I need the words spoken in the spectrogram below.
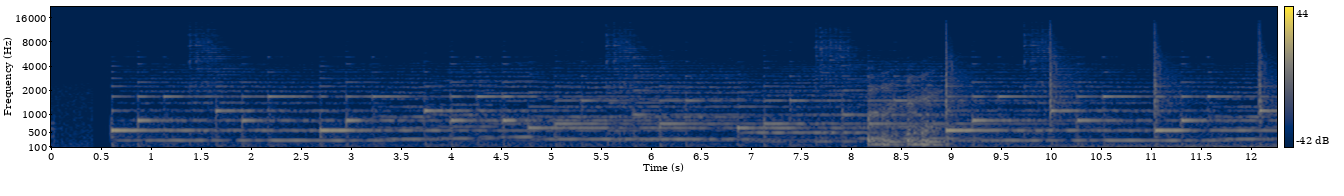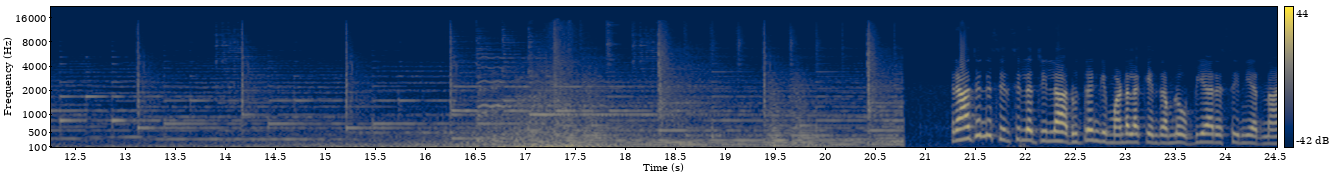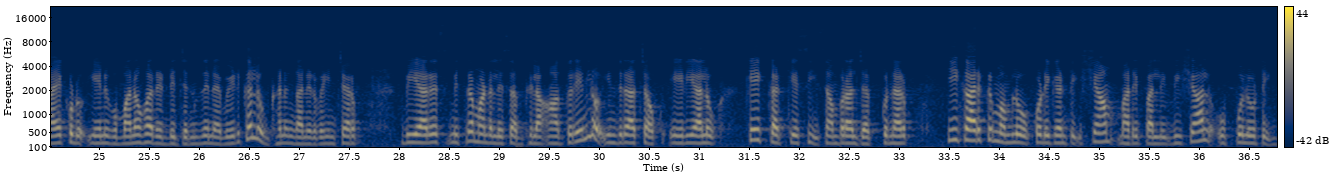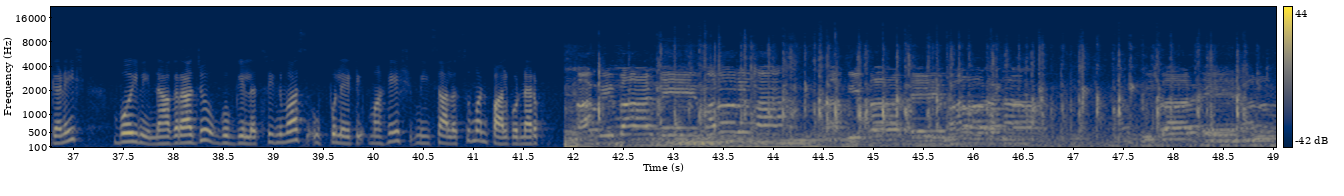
రాజన్న సిరిసిల్ల జిల్లా రుద్రంగి మండల కేంద్రంలో బీఆర్ఎస్ సీనియర్ నాయకుడు ఏనుగు మనోహర్ రెడ్డి జన్మదిన వేడుకలు ఘనంగా నిర్వహించారు. బీఆర్ఎస్ మిత్రమండలి సభ్యుల ఆధ్వర్యంలో ఇందిరా చౌక్ ఏరియాలో కేక్ కట్ చేసి సంబరాలు జరుపుకున్నారు. ఈ కార్యక్రమంలో కొడిగంటి శ్యామ్ మర్రిపల్లి విశాల్ ఉప్పులోటి గణేష్ బోయిని నాగరాజు గుగ్గిల శ్రీనివాస్ ఉప్పులేటి మహేష్ మీసాల సుమన్ పాల్గొన్నారు. Happy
